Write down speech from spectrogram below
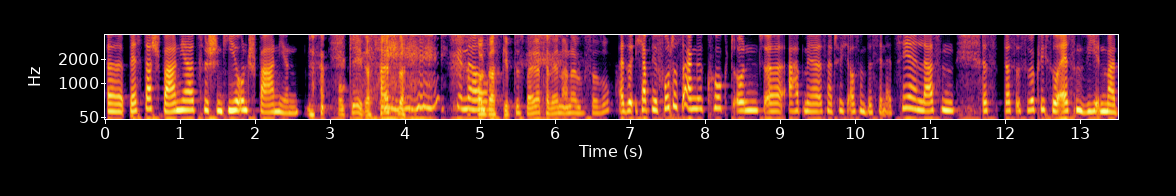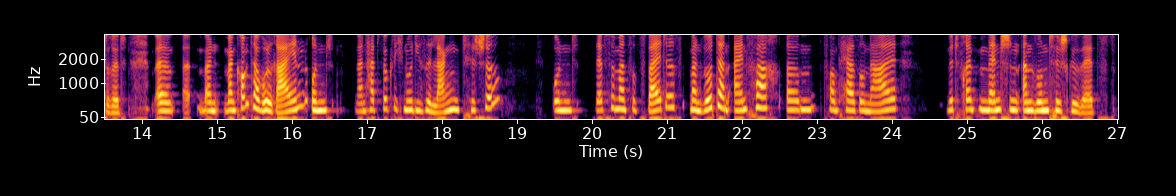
Äh, bester Spanier zwischen hier und Spanien. okay, das heißt was. genau. Und was gibt es bei der Taverne Andalusa so? Also ich habe mir Fotos angeguckt und äh, habe mir das natürlich auch so ein bisschen erzählen lassen. Das, das ist wirklich so Essen wie in Madrid. Äh, man, man kommt da wohl rein und man hat wirklich nur diese langen Tische. Und selbst wenn man zu zweit ist, man wird dann einfach ähm, vom Personal mit fremden Menschen an so einen Tisch gesetzt.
